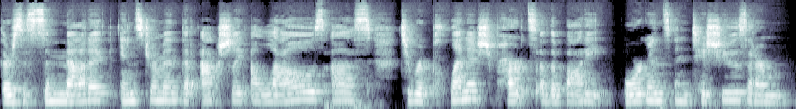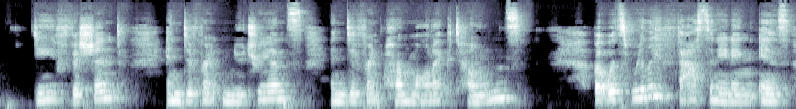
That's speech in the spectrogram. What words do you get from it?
There's a cymatic instrument that actually allows us to replenish parts of the body, organs, and tissues that are deficient in different nutrients and different harmonic tones. But what's really fascinating is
